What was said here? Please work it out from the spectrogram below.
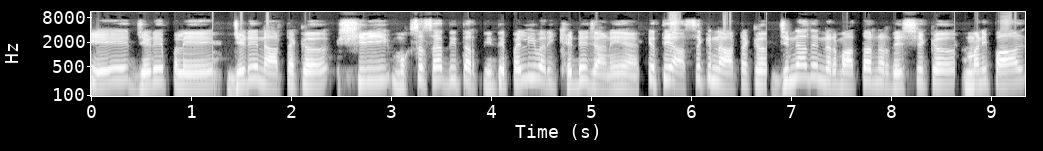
ਇਹ ਜਿਹੜੇ ਪਲੇ, ਜਿਹੜੇ ਨਾਟਕ ਸ਼੍ਰੀ ਮੁਕਤਸਰ ਸਾਹਿਬ ਦੀ ਧਰਤੀ ਤੇ ਪਹਿਲੀ ਵਾਰੀ ਖੇਡੇ ਜਾਣੇ ਆ ਇਤਿਹਾਸਕ ਨਾਟਕ ਜਿਨ੍ਹਾਂ ਦੇ ਨਿਰਮਾਤਾ ਨਿਰਦੇਸ਼ਕ ਮਣੀਪਾਲ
